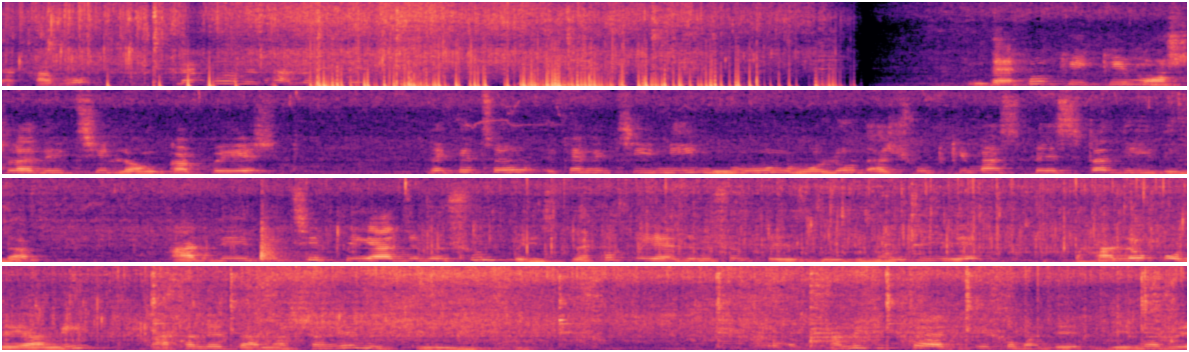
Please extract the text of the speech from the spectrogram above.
দেখাবো দেখো আমি ভালো করে দেখো কি কি মশলা দিচ্ছি, লঙ্কা পেস্ট দেখেছ? এখানে চিনি, নুন, হলুদ আর শুটকি মাছ পেস্টটা দিয়ে দিলাম। আর দিয়ে দিচ্ছি পেঁয়াজ, রসুন পেস্ট। দেখো পেঁয়াজ, রসুন পেস্ট দিয়ে দিলাম। দিয়ে ভালো করে আমি কাঁঠালের দানার সঙ্গে মিশিয়ে নিচ্ছি। আমি কিন্তু আজকে তোমাদের যেভাবে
